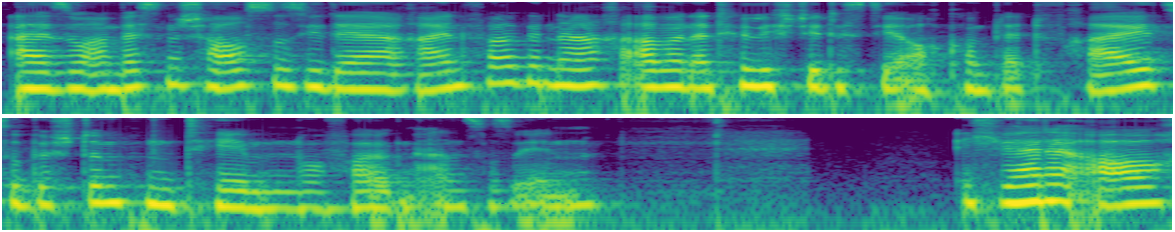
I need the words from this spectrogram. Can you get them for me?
Also am besten schaust du sie der Reihenfolge nach, aber natürlich steht es dir auch komplett frei, zu bestimmten Themen nur Folgen anzusehen. Ich werde auch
